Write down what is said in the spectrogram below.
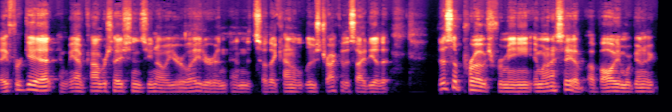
they forget, and we have conversations, you know, a year later, and and so they kind of lose track of this idea that this approach for me, and when I say a, a volume, we're going to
